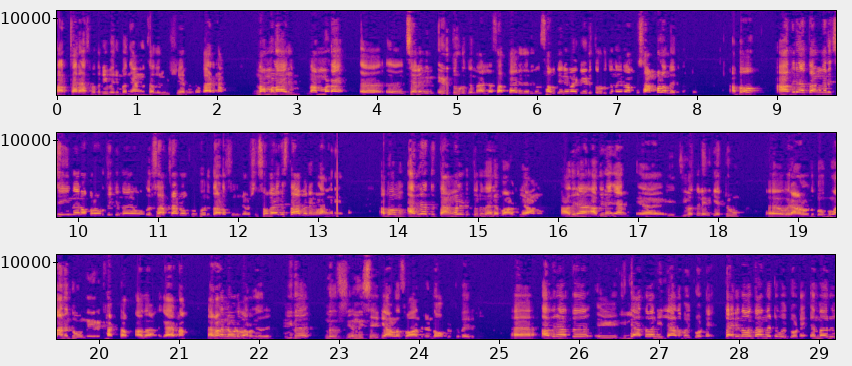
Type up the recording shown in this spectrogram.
സർക്കാർ ആശുപത്രി വരുമ്പോൾ ഞങ്ങൾക്ക് അതൊരു വിഷയമല്ലല്ലോ. കാരണം നമ്മളാരും നമ്മുടെ ചെലവിൽ എടുത്തു കൊടുക്കുന്നതല്ല. സർക്കാർ തരുന്നത് സൗജന്യമായിട്ട് എടുത്തു കൊടുക്കുന്നതിന് നമുക്ക് ശമ്പളം തരുന്നുണ്ട് അപ്പോ അതിനകത്ത് അങ്ങനെ ചെയ്യുന്നതിനോ പ്രവർത്തിക്കുന്നതിനോ ഒരു സർക്കാർ ഡോക്ടർക്ക് ഒരു തടസ്സമില്ല പക്ഷെ സ്വകാര്യ സ്ഥാപനങ്ങൾ അങ്ങനെയല്ല. അപ്പം അതിനകത്ത് തങ്ങൾ എടുത്തൊരു നിലപാടിലാണ്. അതിനെ അതിനെ ഞാൻ ജീവിതത്തിൽ എനിക്ക് ഏറ്റവും ഒരാളോട് ബഹുമാനം തോന്നിയ ഒരു ഘട്ടം അതാണ്. കാരണം ഞങ്ങൾ എന്നോട് പറഞ്ഞത് ഇത് നിശ്ചയിക്കാനുള്ള സ്വാതന്ത്ര്യം ഡോക്ടർക്ക് തരുന്നു. അതിനകത്ത് ഇല്ലാത്തവൻ ഇല്ലാതെ പോയിക്കോട്ടെ തരുന്നവൻ തന്നിട്ട് പോയിക്കോട്ടെ എന്നൊരു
